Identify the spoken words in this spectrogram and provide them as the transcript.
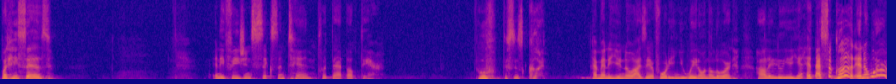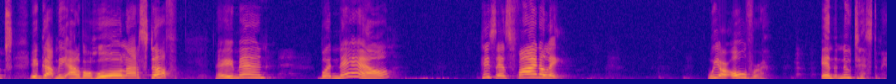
But he says in Ephesians 6 and 10, put that up there. Ooh, this is good. How many of you know Isaiah 40 and you wait on the Lord? Hallelujah. Yeah, that's a good and it works. It got me out of a whole lot of stuff. Amen. But now, he says, finally, we are over in the New Testament.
